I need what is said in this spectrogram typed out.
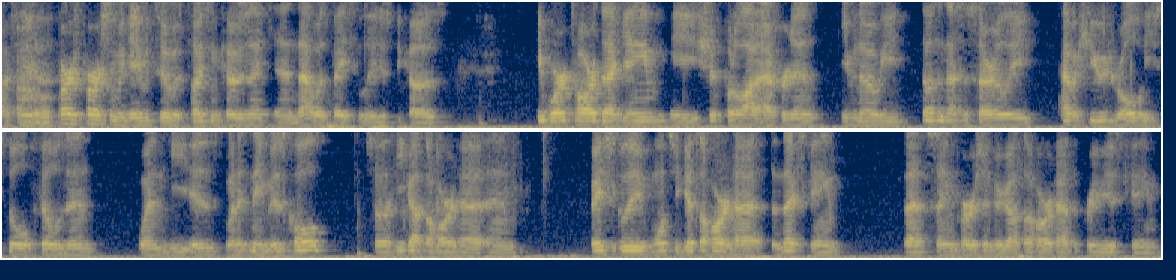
Actually, yeah, the first person we gave it to was Tyson Kozink, and that was basically just because he worked hard that game. He should put a lot of effort in, even though he doesn't necessarily have a huge role. He still fills in when he is when his name is called. So he got the hard hat, and basically once you get the hard hat, the next game, that same person who got the hard hat the previous game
